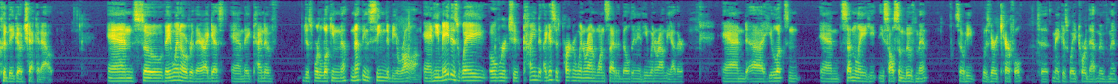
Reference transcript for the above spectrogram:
could they go check it out and so they went over there i guess and they kind of just were looking nothing seemed to be wrong. And he made his way over to kind of i guess his partner went around one side of the building and he went around the other. And uh, he looks and and suddenly he, he saw some movement. So he was very careful to make his way toward that movement.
